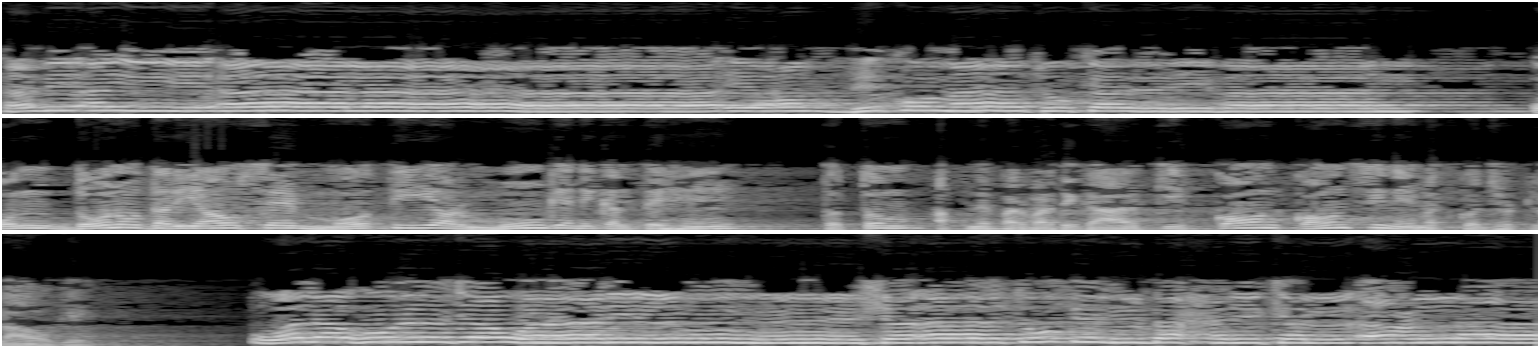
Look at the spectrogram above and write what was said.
فبأي آلاء ربكما تكذبان ان دونوں دریاؤں سے موتی اور مونگے نکلتے ہیں۔ تو تم اپنے پروردگار کی کون کون سی نعمت کو جھٹلاؤ گے؟ وَلَهُ الْجَوَارِ الْمُنشَآتُ فِي الْبَحْرِ كَالْأَعْلَامِ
